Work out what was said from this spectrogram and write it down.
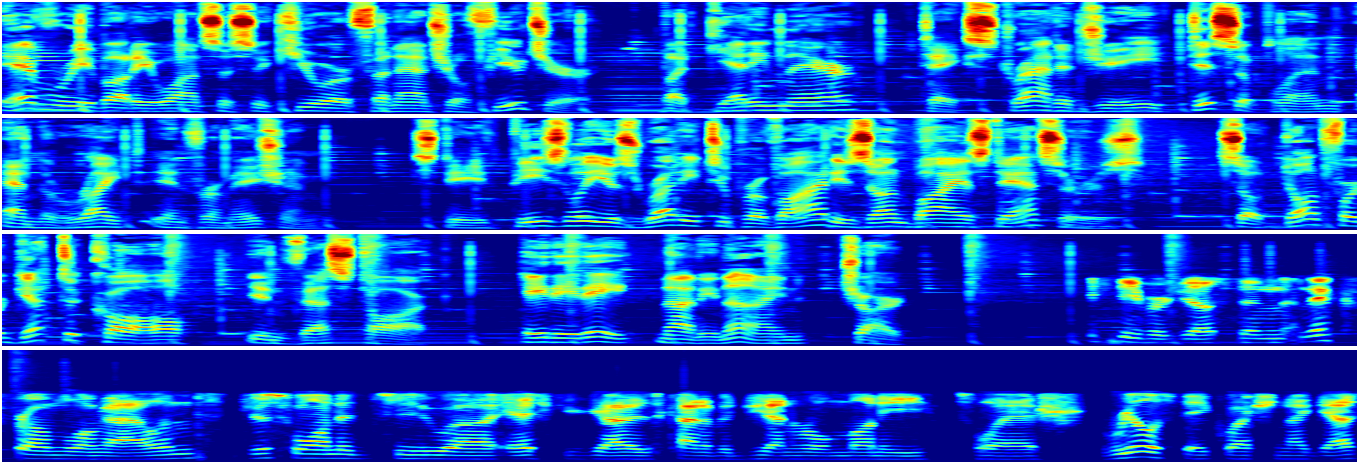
Everybody wants a secure financial future, but getting there takes strategy, discipline, and the right information. Steve Peasley is ready to provide his unbiased answers. So don't forget to call Invest Talk 888 99 Chart. Hey, Steve or Justin. Nick from Long Island. Just wanted to uh, ask you guys kind of a general money slash real estate question, I guess.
